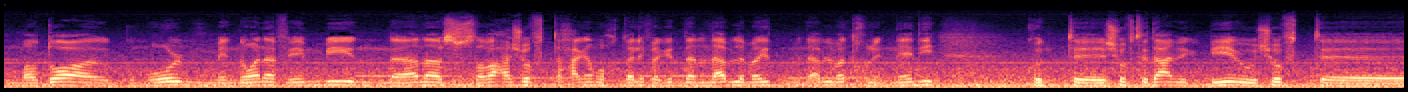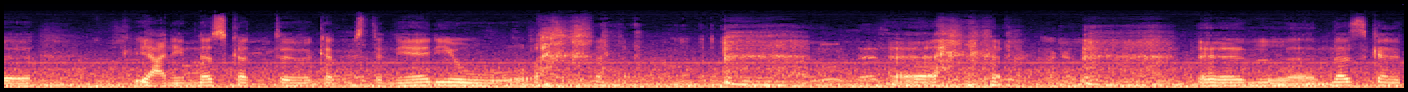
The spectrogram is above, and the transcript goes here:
موضوع الجمهور من وأنا في إنبي إن أنا الصراحة شفت حاجة مختلفة جدا. من قبل ما من قبل ما أدخل النادي كنت شفت دعم كبير وشفت يعني الناس كانت كانت مستنياني و الناس كانت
